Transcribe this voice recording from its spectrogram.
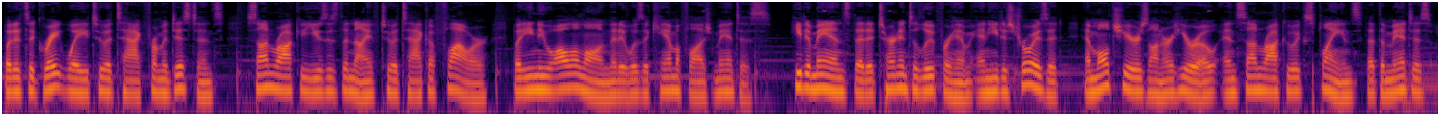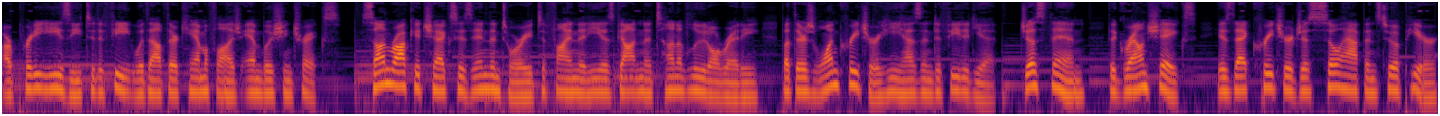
but it's a great way to attack from a distance. Sunraku uses the knife to attack a flower, but he knew all along that it was a camouflaged mantis. He demands that it turn into loot for him and he destroys it, Emul cheers on her hero and Sunraku explains that the mantis are pretty easy to defeat without their camouflage ambushing tricks. Sunraku checks his inventory to find that he has gotten a ton of loot already, but there's one creature he hasn't defeated yet. Just then, the ground shakes, is that creature just so happens to appear,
